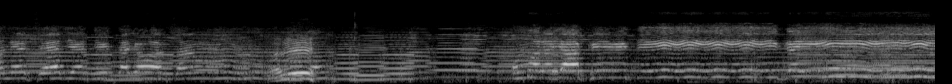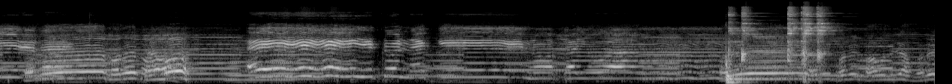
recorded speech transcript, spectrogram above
અને અને સહેજેથી થયો સંગ! ઉંમર આખી વીતી ગઈ એ તો નક્કી નો થયું ભલે હરી ભલે ભાવ બાવલિયા ભલે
